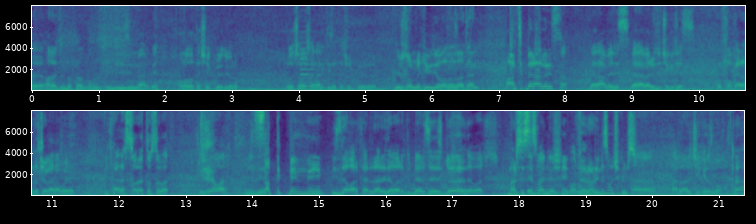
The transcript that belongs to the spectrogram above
Ee, aracını da tanıtmamız için bize izin verdi. Ona da teşekkür ediyorum. Burada çalışan herkese teşekkür ederim. Bir sonraki videolarda zaten Artık beraberiz. ha, beraberiz. Beraber video çekeceğiz. Bu Fokara'da çok araba yok. Bir tane Soreto'su var. Bizde var. Bizde, Sattık BMW'yi. bizde var. Ferrari de var. Mercedes GL Evet. de var. Mercedes'iniz mi? Efendim, Şey, var mı? Ferrari ne zaman çıkarız? Ha, Ferrari çekeriz bu hafta. Ha.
